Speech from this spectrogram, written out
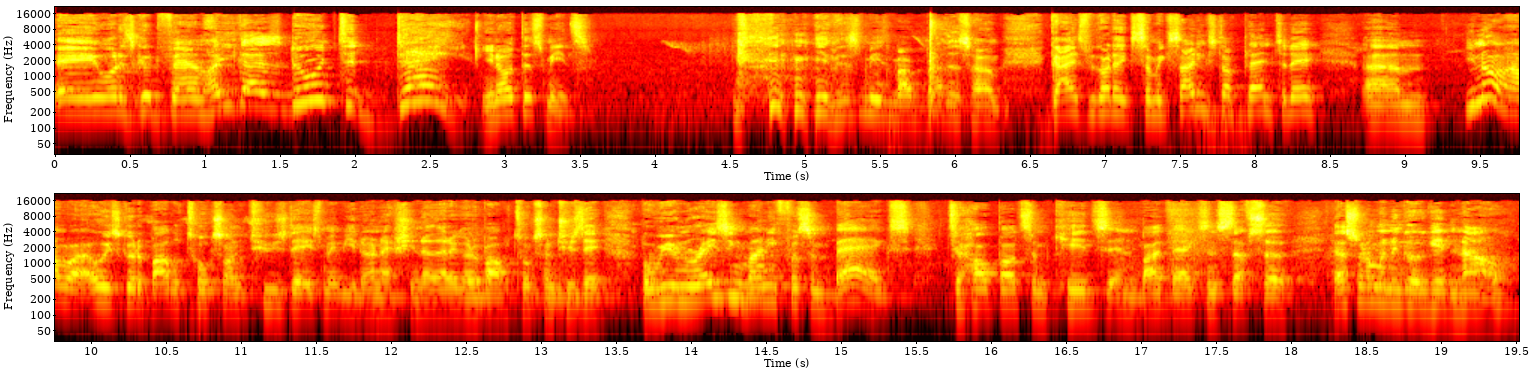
Hey, what is good fam? How you guys doing today? You know what this means? this means my brother's home. Guys, we got some exciting stuff planned today. Um, you know how I always go to Bible Talks on Tuesdays? Maybe you don't actually know that I go to Bible Talks on Tuesday. But we've been raising money for some bags to help out some kids and buy bags and stuff. So that's what I'm going to go get now.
